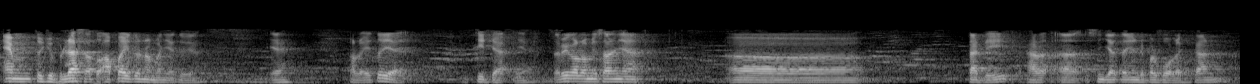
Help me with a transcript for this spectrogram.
M17 atau apa itu namanya itu ya. Ya. Kalau itu ya tidak ya. Tapi kalau misalnya uh, tadi uh, senjata yang diperbolehkan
